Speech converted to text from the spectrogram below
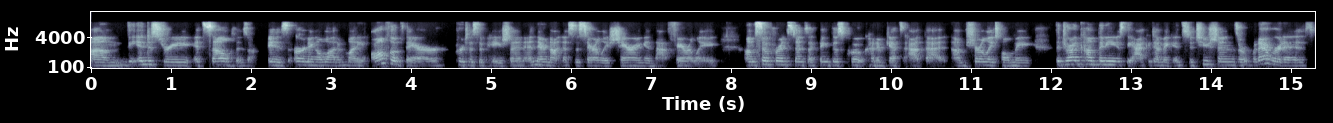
um, the industry itself is, is earning a lot of money off of their participation and they're not necessarily sharing in that fairly. Um, so for instance, I think this quote kind of gets at that. Um, Shirley told me the drug companies, the academic institutions, or whatever it is,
